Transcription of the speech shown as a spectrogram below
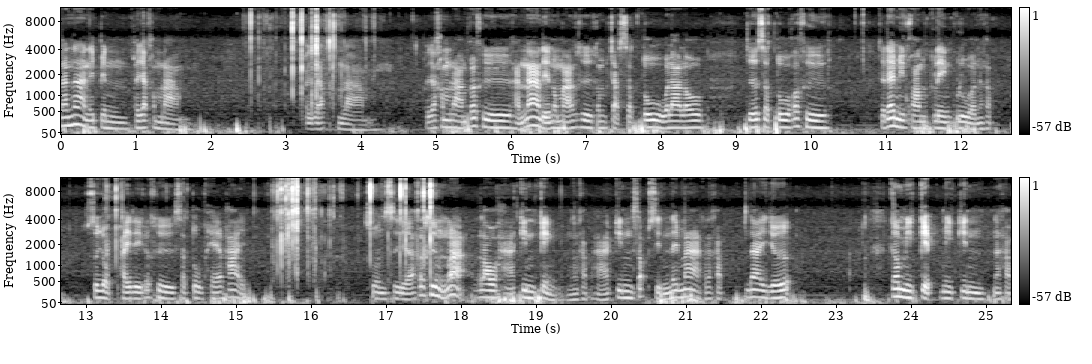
ด้านหน้านี่เป็นพยัคฆ์คำราม พยัคฆ์คำราม พยัคฆ์คำรามก็คือหันหน้าเหรียญออกมาก็คือกำจัดศัตรูเวลาเราเจอศัตรูก็คือ จะได้มีความเกรงกลัวนะครับ สยบภัยดีก็คือศัตรูแพ้พ่าย ส่วนเสือก็คือเหมือนว่าเราหากินเก่งนะครับ หากินทรัพย์สินได้มากนะครับ ได้เยอะ ก็มีเก็บมีกินนะครับ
